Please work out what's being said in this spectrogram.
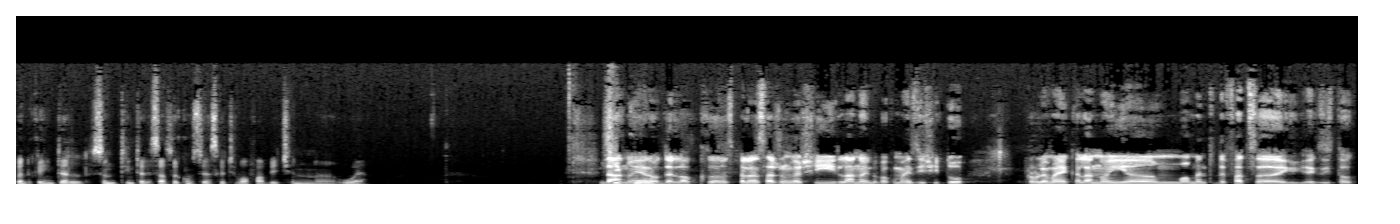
pentru că Intel sunt interesați să construiască ceva fabrici în UE. Uh, da, și nu cu... e rău deloc. Sperăm să ajungă și la noi, după cum ai zis și tu. Problema e că la noi, uh, în momentul de față, există o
